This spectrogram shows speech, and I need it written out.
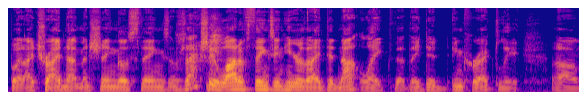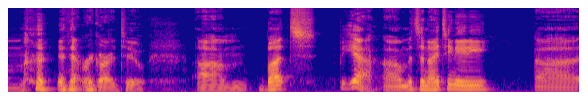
but I tried not mentioning those things. And there's actually a lot of things in here that I did not like that they did incorrectly um, in that regard too. Um, but but yeah, um, it's a 1980 uh,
